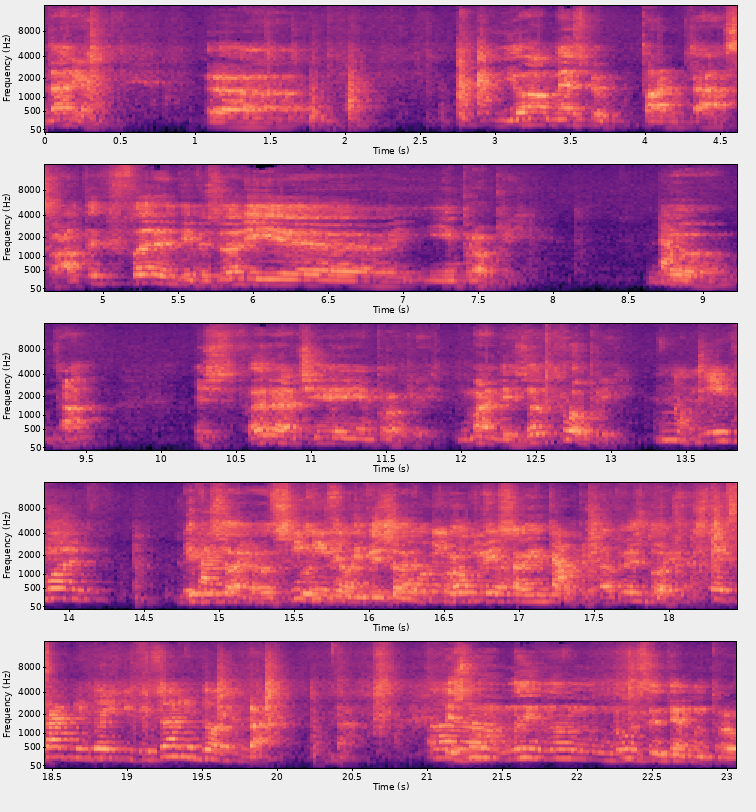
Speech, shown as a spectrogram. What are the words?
Daria, uh, eu am mers pe partea asta altă fără divizorii uh, improprii. Da. Uh, Da? Deci fără acei improprii. Numai divizori proprii. Nu, ei vor... Divizori, o spun Divizori. divizori Și unul e proprii divizor. sau improprii. Da. Și atunci doi. Exact, de doi divizori, doi. Da, da. Deci Uh, nu, nu, nu, nu suntem într-o...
